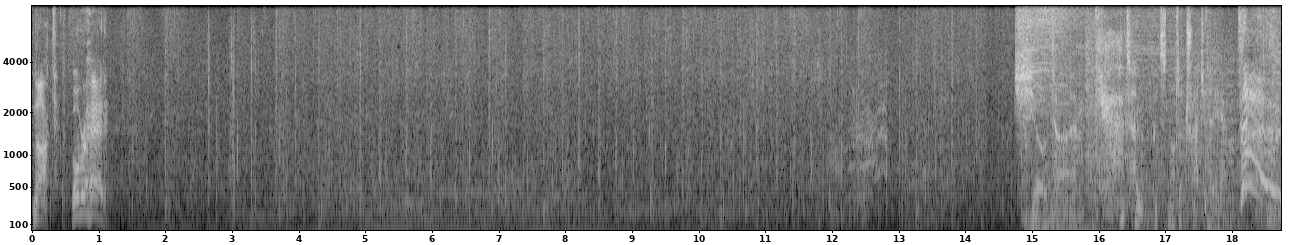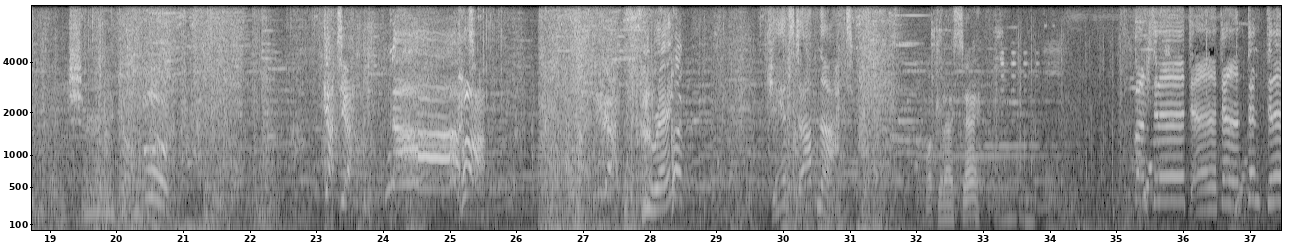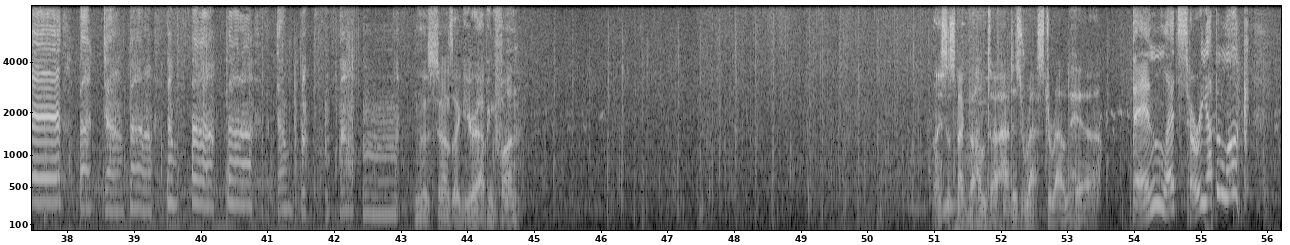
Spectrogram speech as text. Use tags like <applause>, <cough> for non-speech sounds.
Noct. Overhead. Showtime. Let's hope it's not a tragedy. Sure you come. Gotcha! No! You rang? Can't stop Noct. What can I say? This sounds like you're having fun. I suspect the hunter had his rest around here. Then let's hurry up and look.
